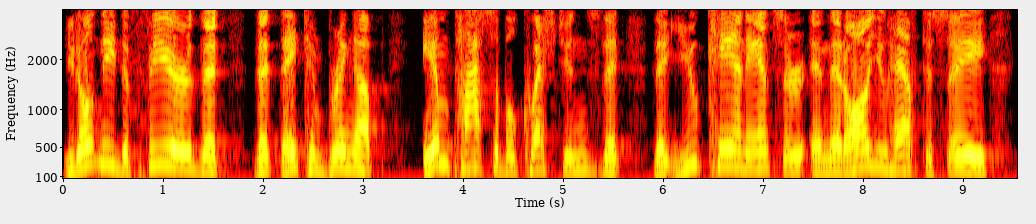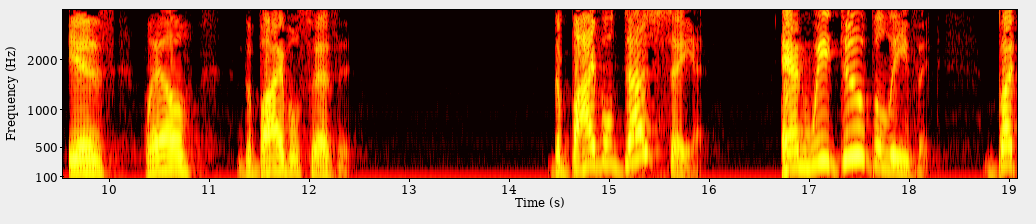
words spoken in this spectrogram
You don't need to fear that, that they can bring up impossible questions that, that you can't answer, and that all you have to say is, well, the Bible says it. The Bible does say it. And we do believe it. But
